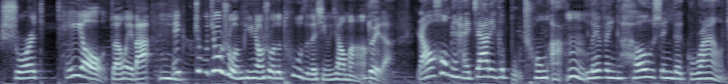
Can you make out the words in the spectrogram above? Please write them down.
short tail 短尾巴。哎、这不就是我们平常说的兔子的形象吗？对的， 然后后面还加了一个补充啊，嗯，live in holes in the ground，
